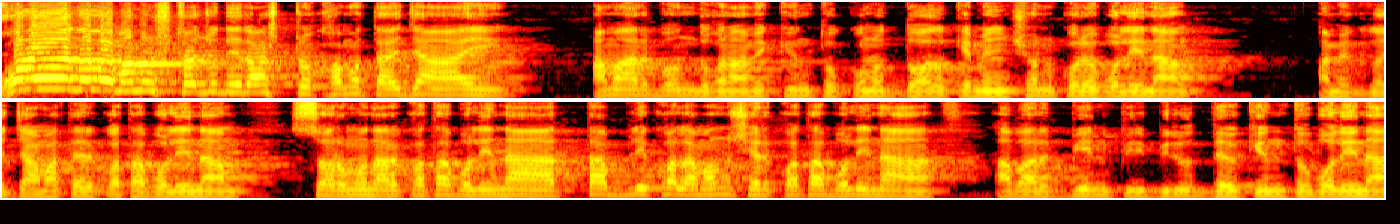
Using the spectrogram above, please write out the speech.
কোরআন আলা মানুষটা যদি রাষ্ট্র ক্ষমতায় যায়, আমার বন্ধুগণ, আমি কিন্তু কোনো দলকে মেনশন করে বলি না। আমি কিন্তু জামাতের কথা বলি না, সরমনার কথা বলি না তাবলিকলা মানুষের কথা বলি না, আবার বিএনপির বিরুদ্ধেও কিন্তু বলি না।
